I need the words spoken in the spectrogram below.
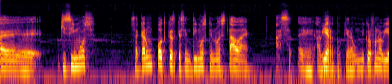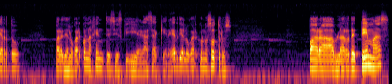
eh, quisimos sacar un podcast que sentimos que no estaba eh, abierto, que era un micrófono abierto para dialogar con la gente si es que llegase a querer dialogar con nosotros, para hablar de temas,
